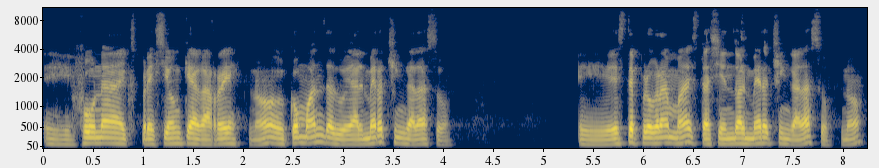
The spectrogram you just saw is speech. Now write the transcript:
eh, fue una expresión que agarré, ¿no? ¿Cómo andas, güey? Al mero chingadazo. este programa está siendo al mero chingadazo, ¿no?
